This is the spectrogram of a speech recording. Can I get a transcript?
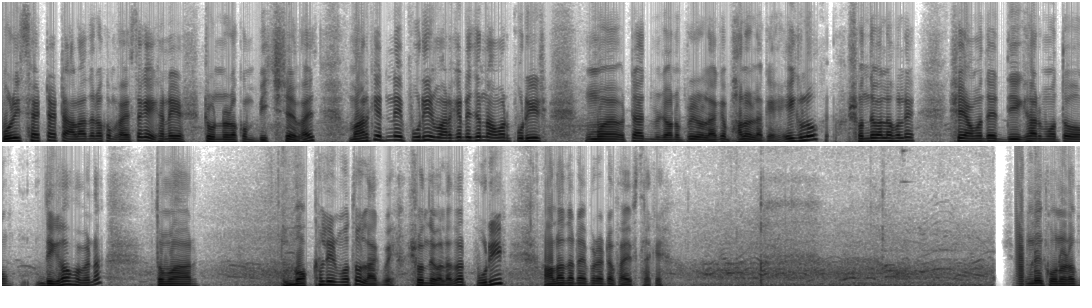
পুরীর সাইডটা একটা আলাদা রকম ভাইস থাকে এখানে একটু অন্যরকম বিচের ভাইস মার্কেট নেই পুরীর মার্কেটের জন্য আমার পুরীর উম, টা জনপ্রিয় লাগে ভালো লাগে। এইগুলো সন্ধেবেলা হলে সে আমাদের দীঘার মতো দীঘাও হবে না তোমার বকখালির মতো লাগবে সন্ধেবেলা। বাট পুরী আলাদা টাইপের একটা ভাইস থাকে। সামনে কোনারক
